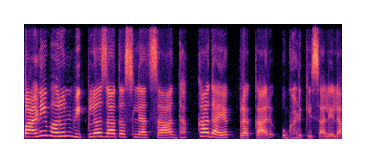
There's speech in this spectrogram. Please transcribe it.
पाणी भरून विकलं जात असल्याचा धक्कादायक प्रकार उघडकीस आलेला.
